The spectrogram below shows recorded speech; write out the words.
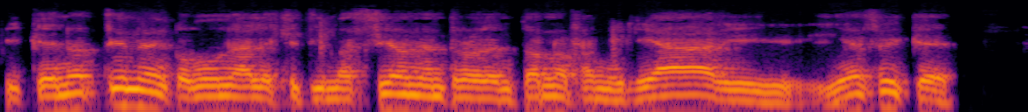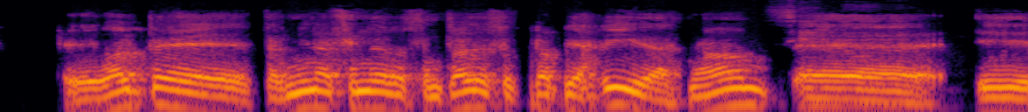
y que no tienen como una legitimación dentro del entorno familiar y, y eso y que, de golpe termina siendo lo central de sus propias vidas, ¿no? Sin Eh, y,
